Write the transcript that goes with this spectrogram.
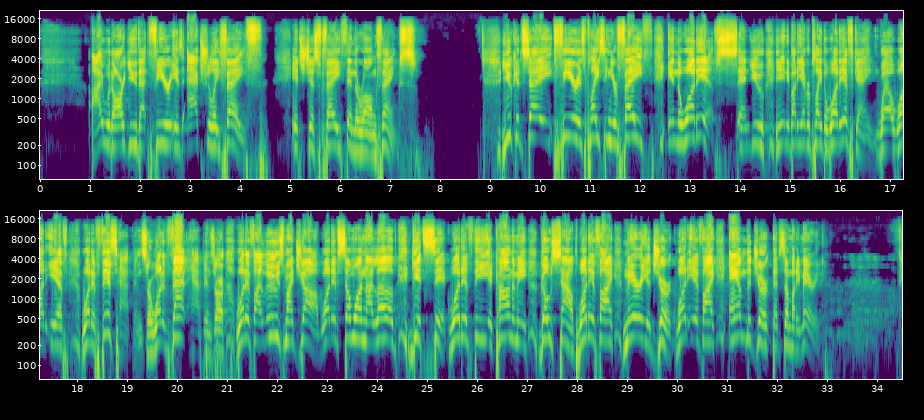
I would argue that fear is actually faith. It's just faith in the wrong things. You could say fear is placing your faith in the what ifs. And you, anybody ever play the what if game? Well, what if, what if this happens? Or what if that happens? Or what if I lose my job? What if someone I love gets sick? What if the economy goes south? What if I marry a jerk? What if I am the jerk that somebody married?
